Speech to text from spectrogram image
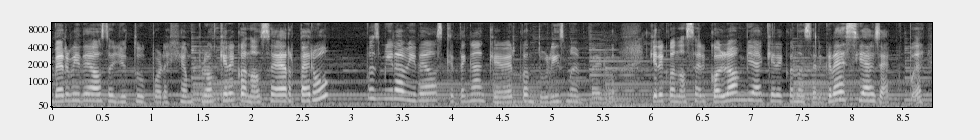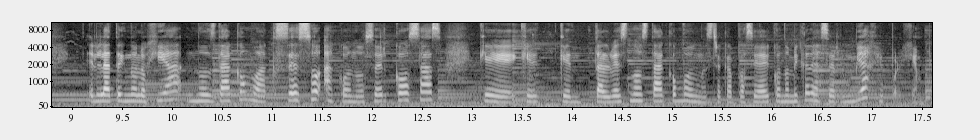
Ver videos de YouTube, por ejemplo, quiere conocer Perú, pues mira videos que tengan que ver con turismo en Perú. Quiere conocer Colombia, quiere conocer Grecia, o sea, pues, la tecnología nos da como acceso a conocer cosas que, que, tal vez no está como en nuestra capacidad económica de hacer un viaje, por ejemplo.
